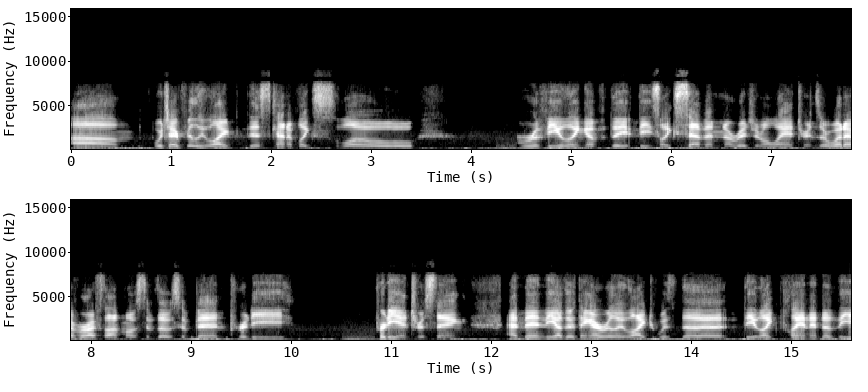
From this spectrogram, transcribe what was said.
Um, which I really liked this kind of like slow revealing of the these like seven original lanterns or whatever. I've thought most of those have been pretty pretty interesting. And then the other thing I really liked was the the like Planet of the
